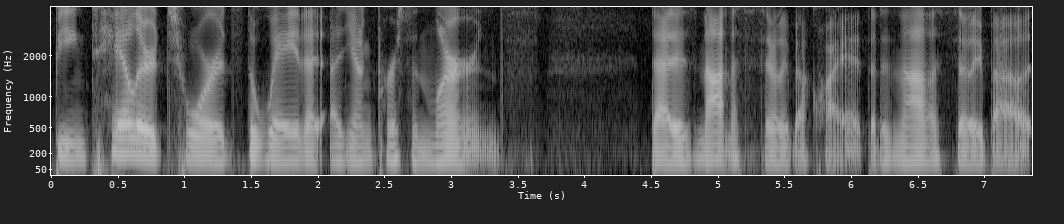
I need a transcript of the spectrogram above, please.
being tailored towards the way that a young person learns that is not necessarily about quiet that is not necessarily about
